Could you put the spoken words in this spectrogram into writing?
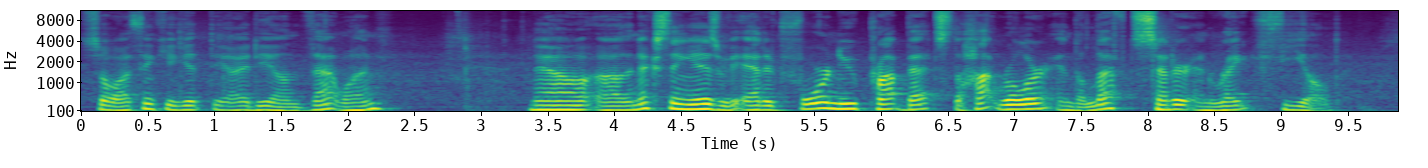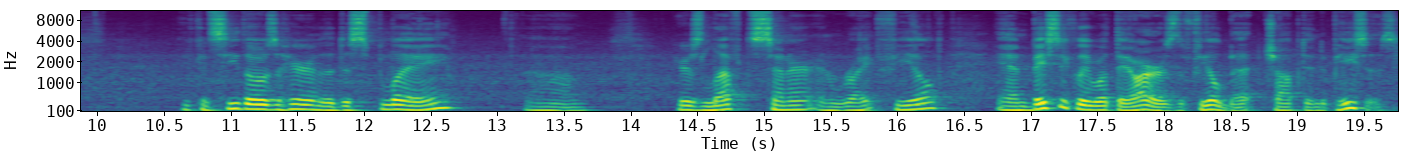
So I think you get the idea on that one. Now, uh, the next thing is we've added four new prop bets, the hot roller and the left, center, and right field. You can see those here in the display. Um, here's left, center, and right field. And basically what they are is the field bet chopped into pieces.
